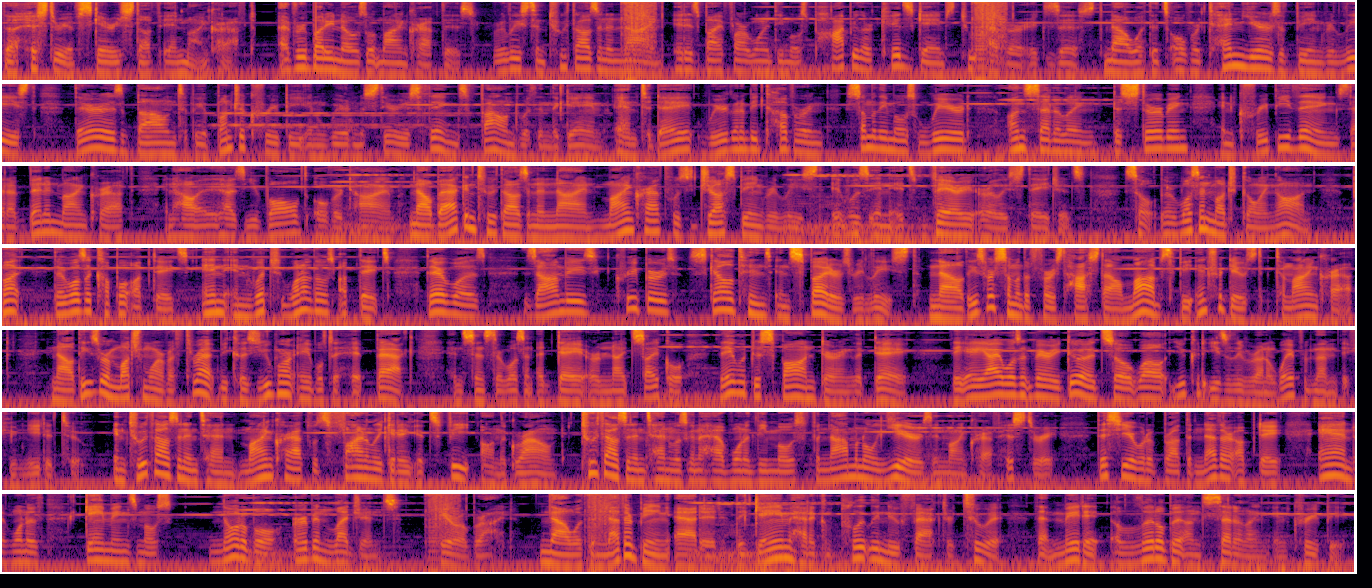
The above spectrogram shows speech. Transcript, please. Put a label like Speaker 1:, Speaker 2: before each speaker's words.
Speaker 1: The history of scary stuff in Minecraft. Everybody knows what Minecraft is. Released in 2009, it is by far one of the most popular kids games to ever exist. Now with its over 10 years of being released, there is bound to be a bunch of creepy and weird mysterious things found within the game. And today, we're going to be covering some of the most weird, unsettling, disturbing, and creepy things that have been in Minecraft and how it has evolved over time. Now back in 2009, Minecraft was just being released. It was in its very early stages, so there wasn't much going on. But there was a couple updates, and in which one of those updates there was zombies, creepers, skeletons, and spiders released. Now, these were some of the first hostile mobs to be introduced to Minecraft. Now, these were much more of a threat because you weren't able to hit back, and since there wasn't a day or night cycle, they would just spawn during the day. The AI wasn't very good, so, well, you could easily run away from them if you needed to. In 2010, Minecraft was finally getting its feet on the ground. 2010 was going to have one of the most phenomenal years in Minecraft history. This year would have brought the Nether update and one of gaming's most notable urban legends, Herobrine. Now with the Nether being added, the game had a completely new factor to it that made it a little bit unsettling and creepy.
